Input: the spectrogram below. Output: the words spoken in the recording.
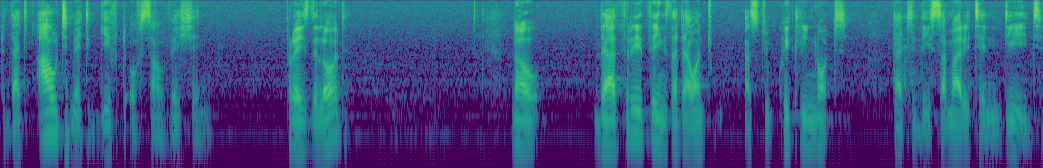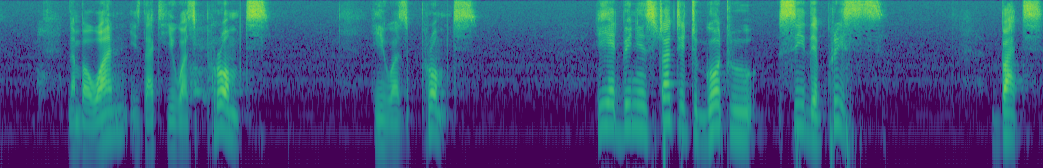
to that ultimate gift of salvation. Praise the Lord. Now, there are three things that I want us to quickly note that the Samaritan did. Number one is that he was prompt. He was prompt. He had been instructed to go to see the priests, but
